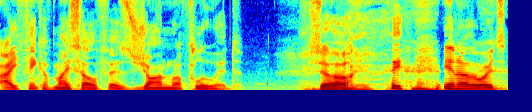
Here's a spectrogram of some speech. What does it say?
I think of myself as genre fluid. So, in other words,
